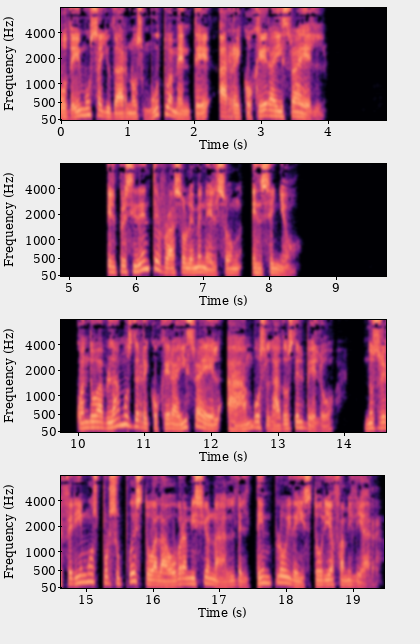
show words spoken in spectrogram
podemos ayudarnos mutuamente a recoger a Israel. El presidente Russell M. Nelson enseñó, Cuando hablamos de recoger a Israel a ambos lados del velo, nos referimos por supuesto a la obra misional del templo y de historia familiar.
